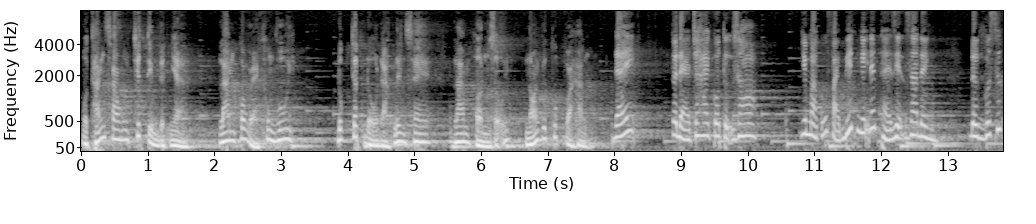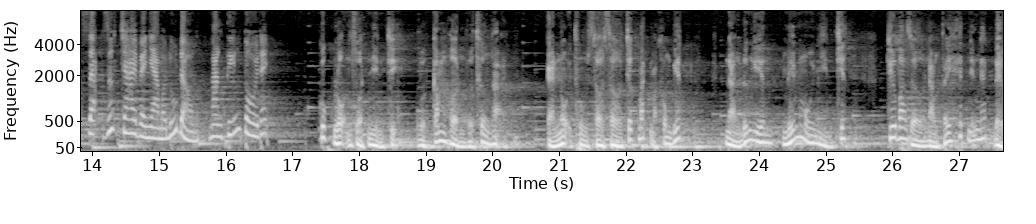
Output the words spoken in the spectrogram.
Một tháng sau Chiết tìm được nhà Lam có vẻ không vui. Lúc chất đồ đạc lên xe Lam hờn dỗi nói với Cúc và Hằng. Đấy tôi để cho hai cô tự do Nhưng mà cũng phải biết nghĩ đến thể diện gia đình. Đừng có sức dạ rước trai về nhà mà đú đởn Mang tiếng tôi đấy. Cúc lộn ruột nhìn chị Vừa căm hờn vừa thương hại Kẻ nội thù sờ sờ trước mắt mà không biết. Nàng đứng yên mím môi nhìn Chiết Chưa bao giờ nàng thấy hết những nét đều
